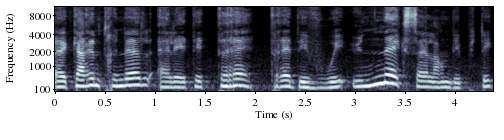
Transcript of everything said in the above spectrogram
Euh, Karine Trudel, elle a été très, très dévouée, une excellente députée,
